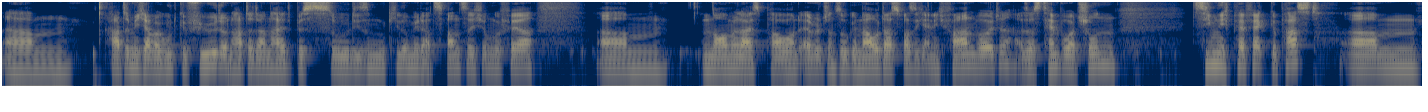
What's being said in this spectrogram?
Ähm, hatte mich aber gut gefühlt und hatte dann halt bis zu diesem Kilometer 20 ungefähr ähm, Normalized Power und Average und so genau das, was ich eigentlich fahren wollte. Also das Tempo hat schon ziemlich perfekt gepasst. Ähm,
